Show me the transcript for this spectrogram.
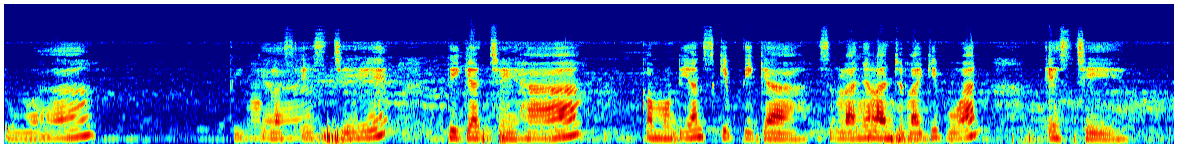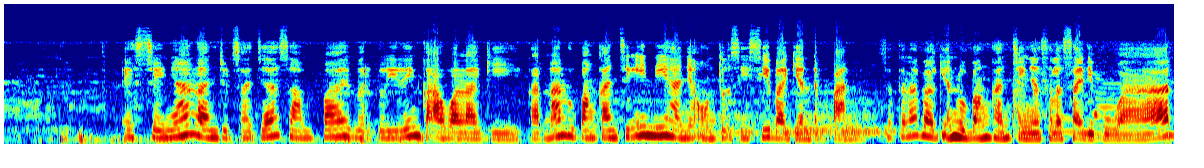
2 13 SC 3 CH kemudian skip 3 di sebelahnya lanjut lagi buat SC SC nya lanjut saja sampai berkeliling ke awal lagi karena lubang kancing ini hanya untuk sisi bagian depan. Setelah bagian lubang kancingnya selesai dibuat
